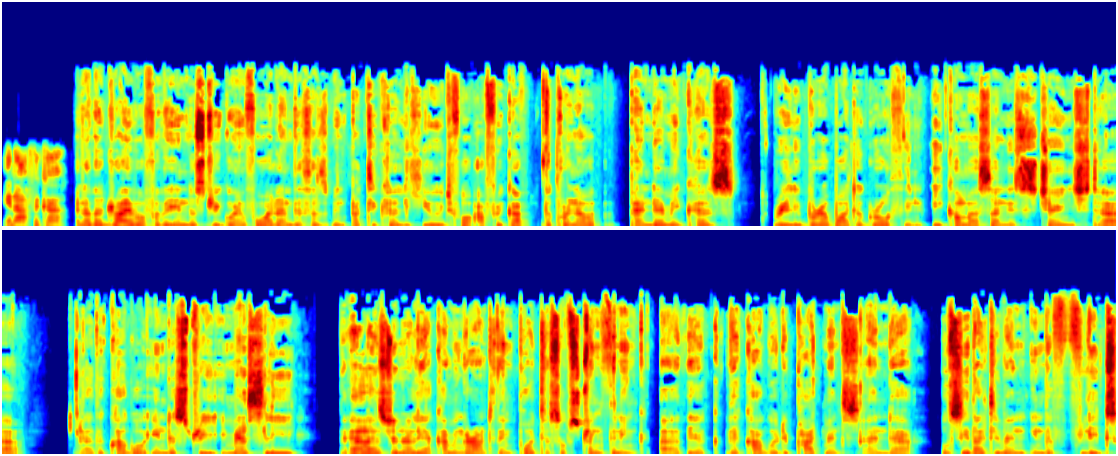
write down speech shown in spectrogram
in Africa? Another driver for the industry going forward, and this has been particularly huge for Africa, the corona pandemic has really brought about a growth in e commerce and it's changed uh, uh, the cargo industry immensely. The airlines generally are coming around to the importance of strengthening uh, their their cargo departments, and uh, we'll see that even in the fleet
